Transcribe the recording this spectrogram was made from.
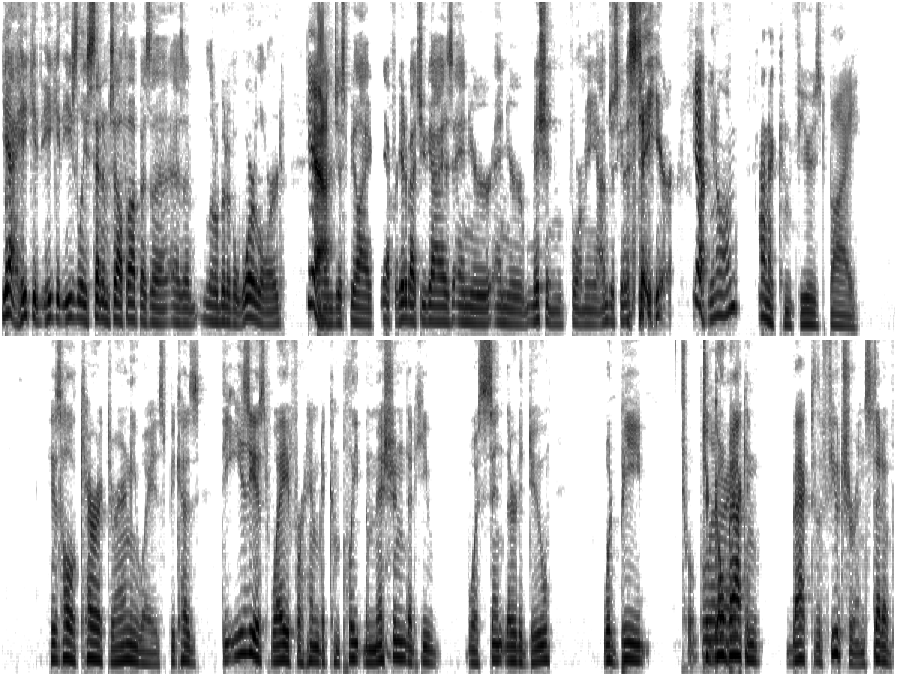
Yeah, he could he could easily set himself up as a as a little bit of a warlord yeah and just be like, yeah, forget about you guys and your and your mission for me. I'm just going to stay here. Yeah, you know, I'm kind of confused by his whole character, anyways, because the easiest way for him to complete the mission that he was sent there to do would be To, to go back and back to the future instead of,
